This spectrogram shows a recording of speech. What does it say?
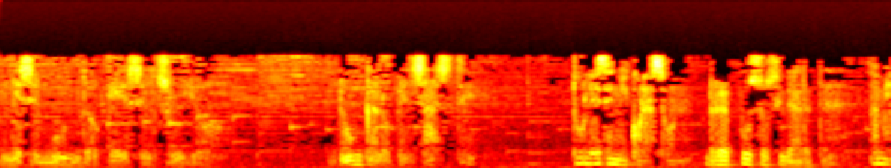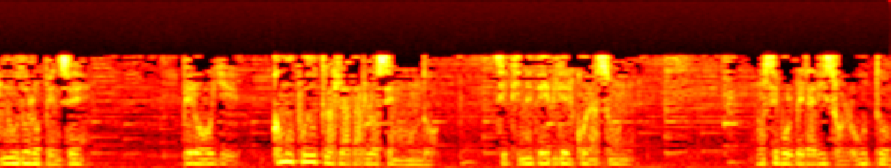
en ese mundo que es el suyo. Nunca lo pensaste. Tú lees en mi corazón, repuso Siddhartha. A menudo lo pensé. Pero oye, ¿cómo puedo trasladarlo a ese mundo si tiene débil el corazón? No se volverá disoluto,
